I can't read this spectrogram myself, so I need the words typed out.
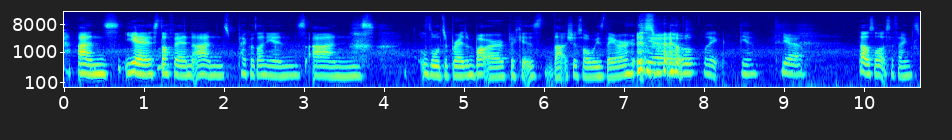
and yeah, stuffing and pickled onions and loads of bread and butter because that's just always there as Yeah. well. Like, yeah, yeah. that was lots of things.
